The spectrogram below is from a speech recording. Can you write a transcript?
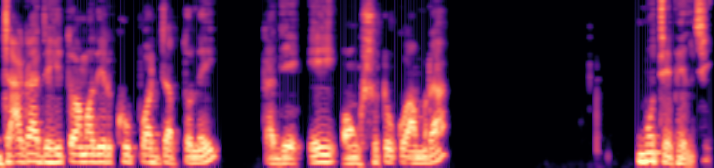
জায়গা যেহেতু আমাদের খুব পর্যাপ্ত নেই, কাজে এই অংশটুকু আমরা মুছে ফেলছি।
